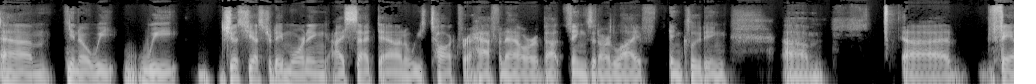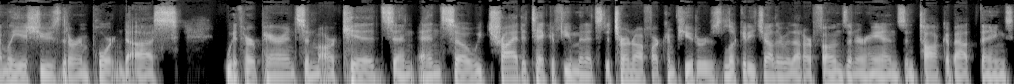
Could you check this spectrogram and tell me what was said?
um, you know we we just yesterday morning i sat down and we talked for half an hour about things in our life including um, uh, family issues that are important to us with her parents and our kids. And, and so we try to take a few minutes to turn off our computers, look at each other without our phones in our hands and talk about things.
